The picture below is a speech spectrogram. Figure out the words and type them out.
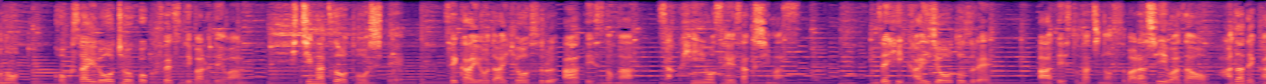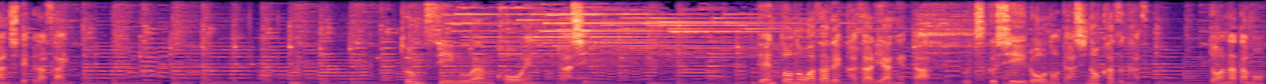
この国際老彫刻フェスティバルでは7月を通して世界を代表するアーティストが作品を制作します。ぜひ会場を訪れアーティストたちの素晴らしい技を肌で感じてください。トゥン・シームアン公園の出汁伝統の技で飾り上げた美しいろうの出汁の数々。とあなたも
